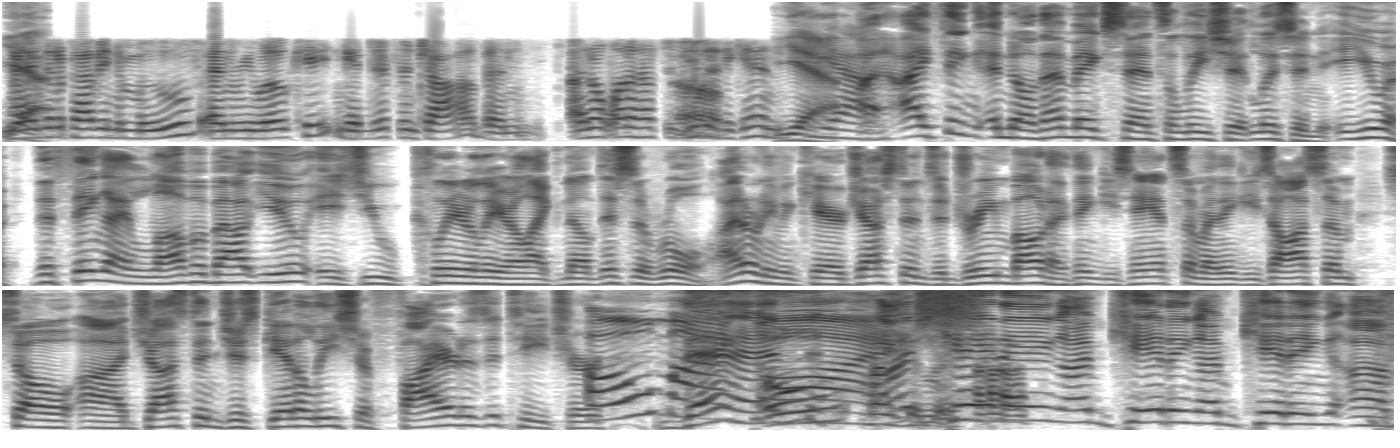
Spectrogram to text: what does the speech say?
Yeah. I ended up having to move and relocate and get a different job, and I don't want to have to do Oh. that again. Yeah, Yeah. I, I think no, that makes sense, Alicia. Listen, you are the thing I love about you is you clearly are like, no, this is a rule. I don't even care. Justin's a dreamboat. I think he's handsome. I think he's awesome. So, uh, Justin, just get Alicia fired as a teacher. Oh, my then, gosh. I'm kidding. I'm kidding. I'm kidding. Um,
